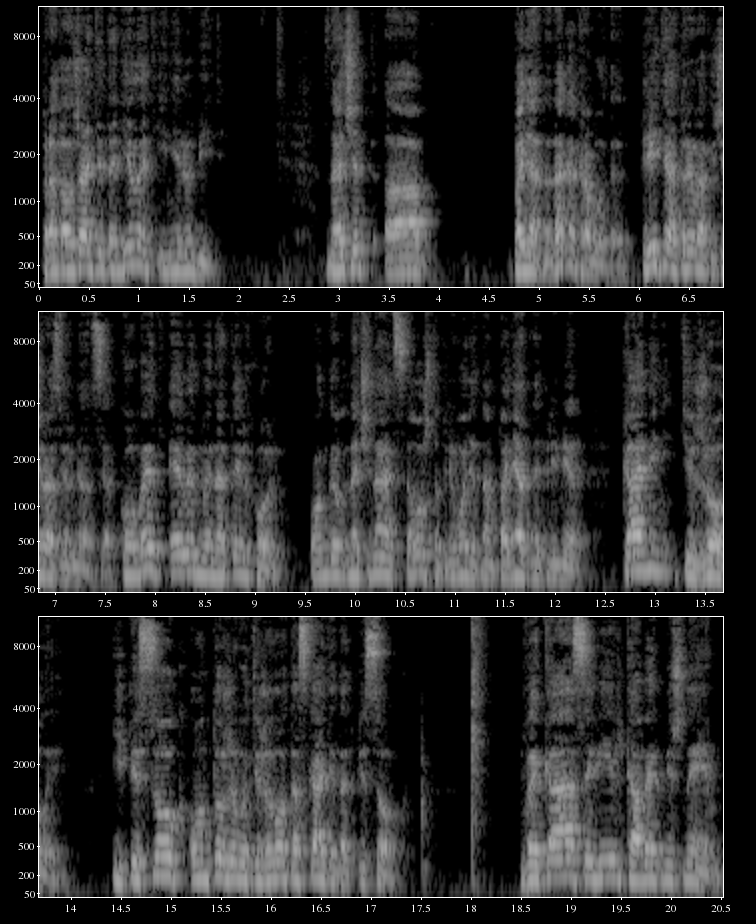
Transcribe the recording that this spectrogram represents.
продолжать это делать и не любить. Значит, а, понятно, да, как работает? Третий отрывок еще раз вернется. Ковет эвен менатель холь. Он начинает с того, что приводит нам понятный пример. Камень тяжелый. И песок, он тоже его тяжело таскать, этот песок. ВК Севиль Кавет Мишнеем.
